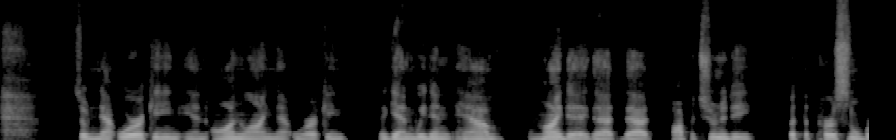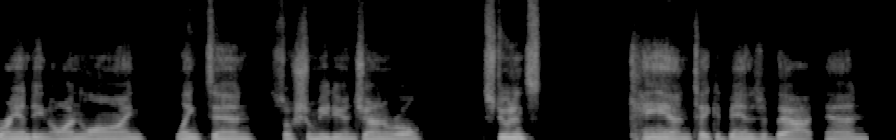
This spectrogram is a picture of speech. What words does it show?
so networking and online networking again we didn't have in my day that that opportunity but the personal branding online linkedin social media in general students can take advantage of that and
